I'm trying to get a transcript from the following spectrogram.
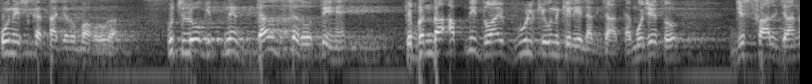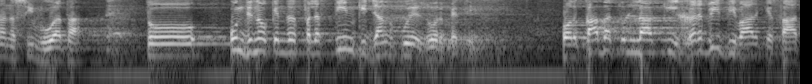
انہیں اس کا تجربہ ہوگا۔ کچھ لوگ اتنے درد سے روتے ہیں کہ بندہ اپنی دعائیں بھول کے ان کے لیے لگ جاتا ہے۔ مجھے تو جس سال جانا نصیب ہوا تھا، تو ان دنوں کے اندر فلسطین کی جنگ پورے زور پہ تھی۔ اور کابت اللہ کی غربی دیوار کے ساتھ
